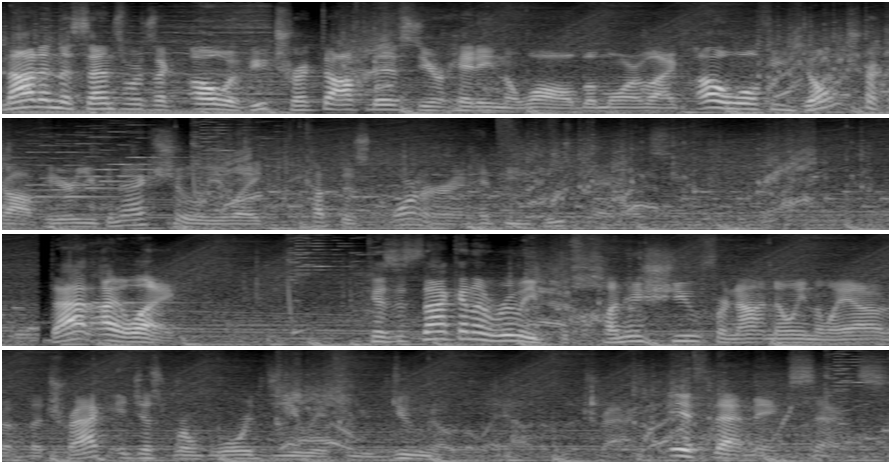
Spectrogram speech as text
Not in the sense where it's like, oh, if you tricked off this, you're hitting the wall, but more like, oh, well, if you don't trick off here, you can actually, like, cut this corner and hit these boost panels. That I like. Because it's not going to really punish you for not knowing the layout of the track, it just rewards you if you do know the layout of the track, if that makes sense.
